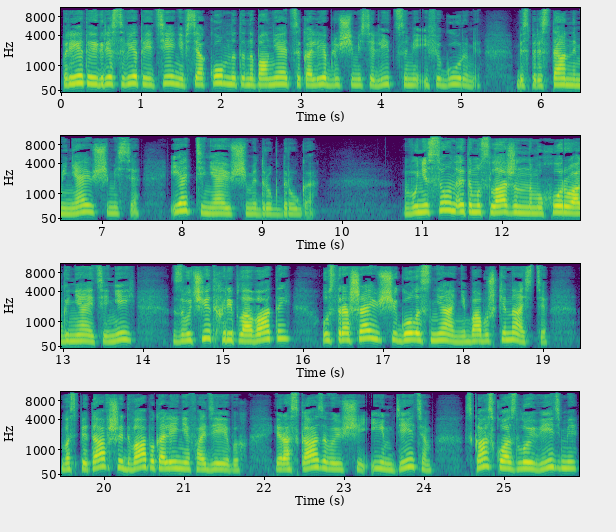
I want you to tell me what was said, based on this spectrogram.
При этой игре света и тени вся комната наполняется колеблющимися лицами и фигурами, беспрестанно меняющимися и оттеняющими друг друга. В унисон этому слаженному хору огня и теней – звучит хрипловатый, устрашающий голос няни, бабушки Насти, воспитавшей два поколения Фадеевых и рассказывающий им, детям, сказку о злой ведьме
